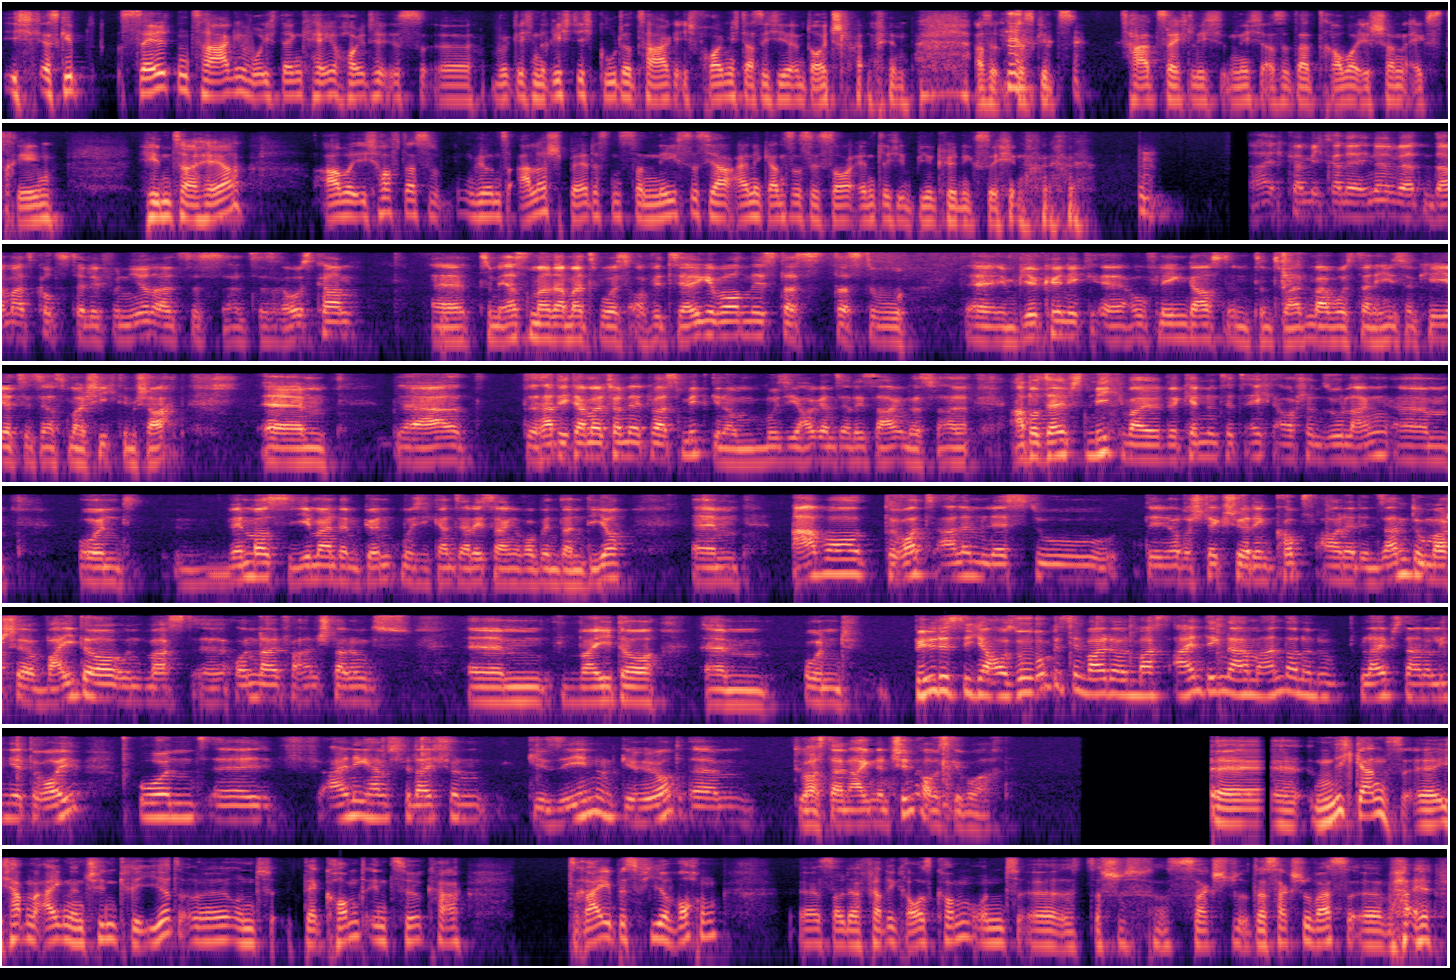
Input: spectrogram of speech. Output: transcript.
ich, es gibt selten Tage, wo ich denke, hey, heute ist äh, wirklich ein richtig guter Tag. Ich freue mich, dass ich hier in Deutschland bin. Also, das gibt's tatsächlich nicht. Also, da trauere ich schon extrem hinterher. Aber ich hoffe, dass wir uns aller spätestens dann nächstes Jahr eine ganze Saison endlich im Bierkönig sehen. Ah, ich kann mich daran erinnern, wir hatten damals kurz telefoniert, als das, als das rauskam. Äh, zum ersten Mal damals, wo es offiziell geworden ist, dass, dass du äh, im Bierkönig äh, auflegen darfst und zum zweiten Mal, wo es dann hieß, okay, jetzt ist erstmal Schicht im Schacht. Ähm, ja, das hatte ich damals schon etwas mitgenommen, muss ich auch ganz ehrlich sagen. Das, äh, aber selbst mich, weil wir kennen uns jetzt echt auch schon so lang ähm, und wenn man es jemandem gönnt, muss ich ganz ehrlich sagen, Robin, dann dir. Ähm, aber trotz allem lässt du den oder steckst du ja den Kopf auch nicht in den Sand. Du machst ja weiter und machst äh, Online-Veranstaltungen ähm, weiter ähm, und bildest dich ja auch so ein bisschen weiter und machst ein Ding nach dem anderen und du bleibst deiner Linie treu. Und äh, einige haben es vielleicht schon gesehen und gehört. Ähm, du hast deinen eigenen Gin rausgebracht. Äh, nicht ganz. Äh, ich habe einen eigenen Gin kreiert äh, und der kommt in circa drei bis vier Wochen. Äh, soll der fertig rauskommen und äh, das, sagst, das sagst du was, äh, weil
